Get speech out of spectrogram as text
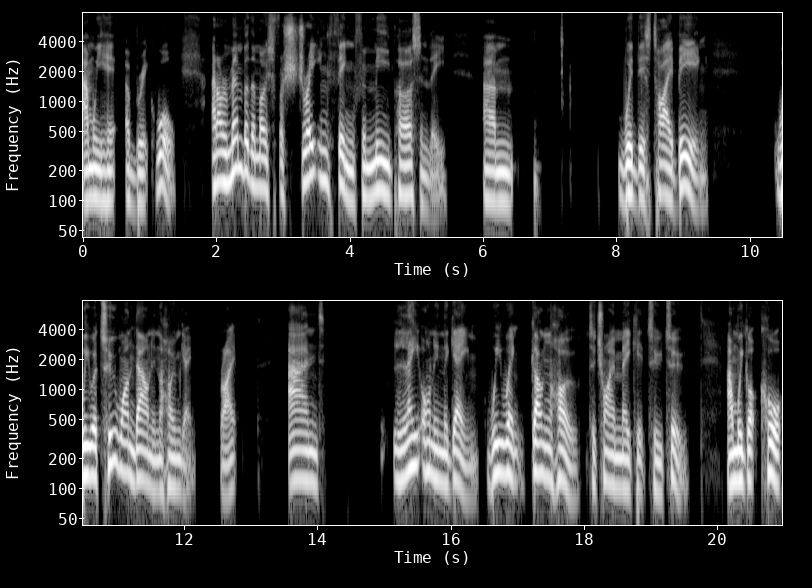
and we hit a brick wall. And I remember the most frustrating thing for me personally um, with this tie being we were 2 1 down in the home game, right? And late on in the game, we went gung ho to try and make it 2 2 and we got caught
